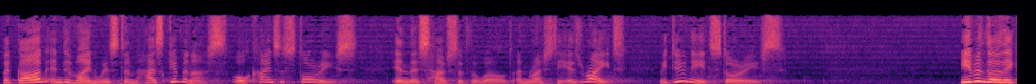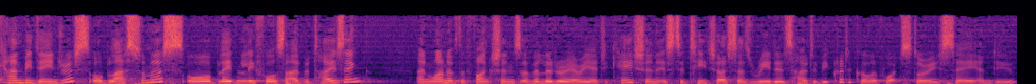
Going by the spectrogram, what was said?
But God, in divine wisdom, has given us all kinds of stories in this house of the world. And Rushdie is right. We do need stories. Even though they can be dangerous or blasphemous or blatantly false advertising, and one of the functions of a literary education is to teach us as readers how to be critical of what stories say and do.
